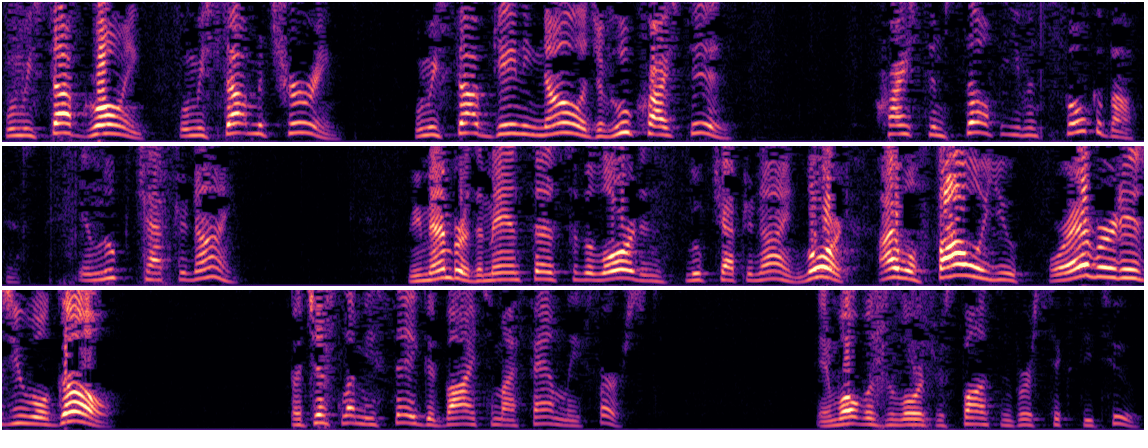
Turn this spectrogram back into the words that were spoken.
When we stop growing. When we stop maturing. When we stop gaining knowledge of who Christ is. Christ himself even spoke about this in Luke chapter 9. Remember, the man says to the Lord in Luke chapter 9, Lord, I will follow you wherever it is you will go. But just let me say goodbye to my family first. And what was the Lord's response in verse 62?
